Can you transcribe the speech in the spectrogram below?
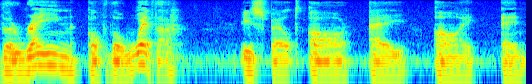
The reign of the weather is spelt R A I N.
